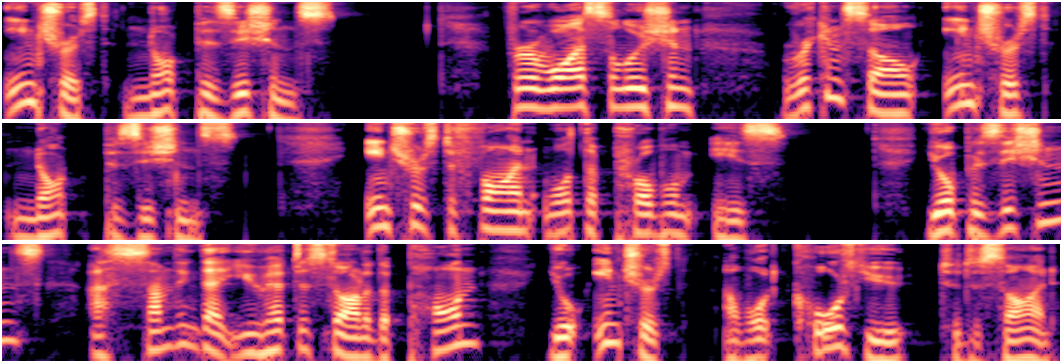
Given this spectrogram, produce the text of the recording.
interest, not positions. For a wise solution, reconcile interest, not positions. Interest define what the problem is. Your positions are something that you have decided upon. Your interests are what cause you to decide.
